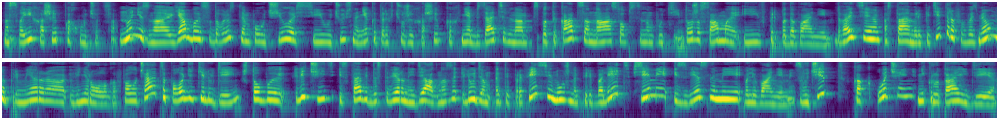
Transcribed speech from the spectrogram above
на своих ошибках учатся. Но не знаю, я бы с удовольствием поучилась и учусь на некоторых чужих ошибках. Не обязательно спотыкаться на собственном пути. То же самое и в преподавании. Давайте оставим репетиторов и возьмем, например, венерологов. Получается, по логике людей, чтобы лечить и ставить достоверные диагнозы, людям этой профессии нужно переболеть всеми известными болеваниями. Звучит как очень некрутая идея.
